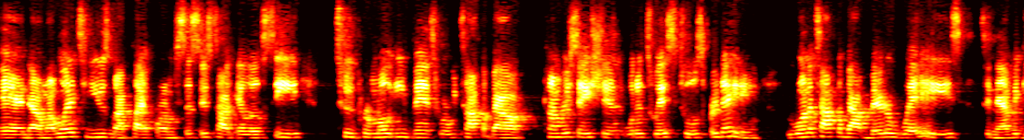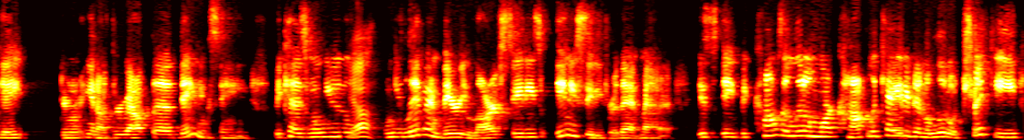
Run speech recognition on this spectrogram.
And um, I wanted to use my platform, Sistas Talk LLC, to promote events where we talk about conversations with a twist, tools for dating. We want to talk about better ways to navigate during, you know, throughout the dating scene. Because when you Yeah. when you live in very large cities, any city for that matter, it's, it becomes a little more complicated and a little tricky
